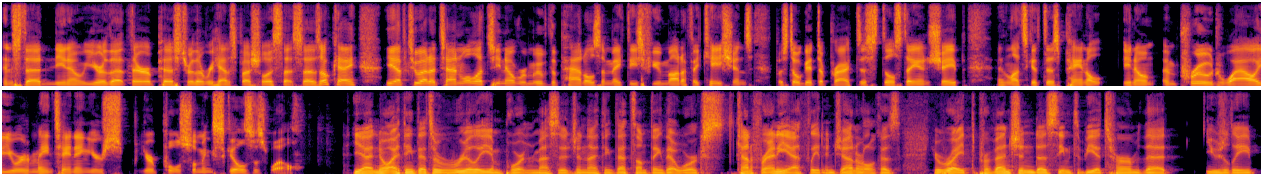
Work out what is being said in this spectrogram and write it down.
Instead, you know, you're that therapist or the rehab specialist that says, okay, you have two out of 10. Well, let's, you know, remove the paddles and make these few modifications, but still get to practice, still stay in shape, and let's get this pain, you know, improved while you are maintaining your, your pool swimming skills as well. Yeah, no, I think that's a really important message. And I think that's something that works kind of for any athlete in general, because you're right. Prevention does seem to be a term that usually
